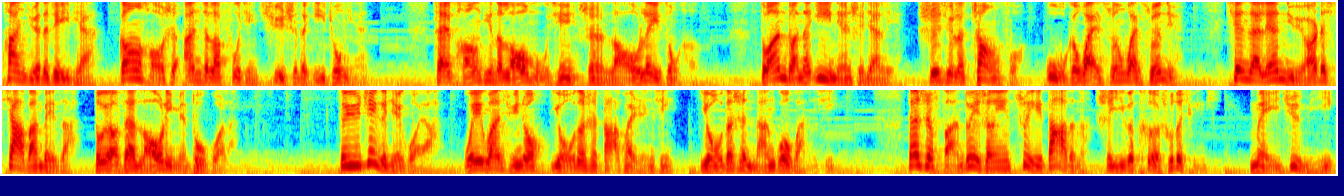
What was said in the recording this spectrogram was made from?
判决的这一天。刚好是安吉拉父亲去世的一周年，在旁听的老母亲是老泪纵横。短短的一年时间里，失去了丈夫、五个外孙外孙女，现在连女儿的下半辈子都要在牢里面度过了。对于这个结果呀，围观群众有的是大快人心，有的是难过惋惜。但是反对声音最大的呢，是一个特殊的群体——美剧迷。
